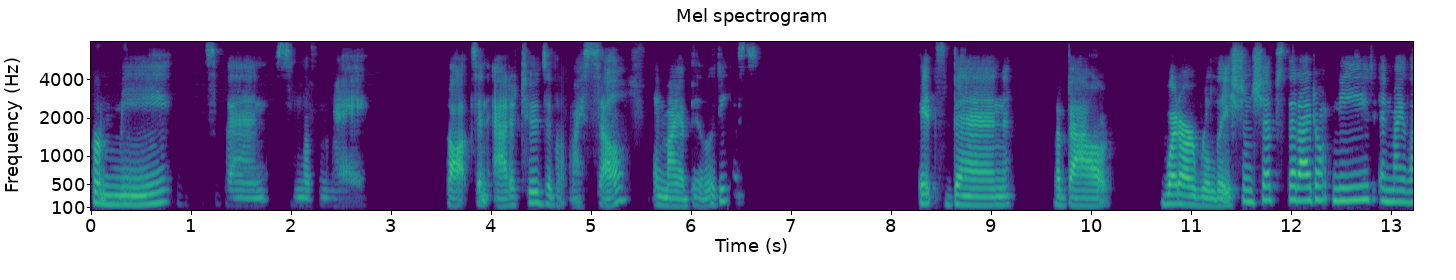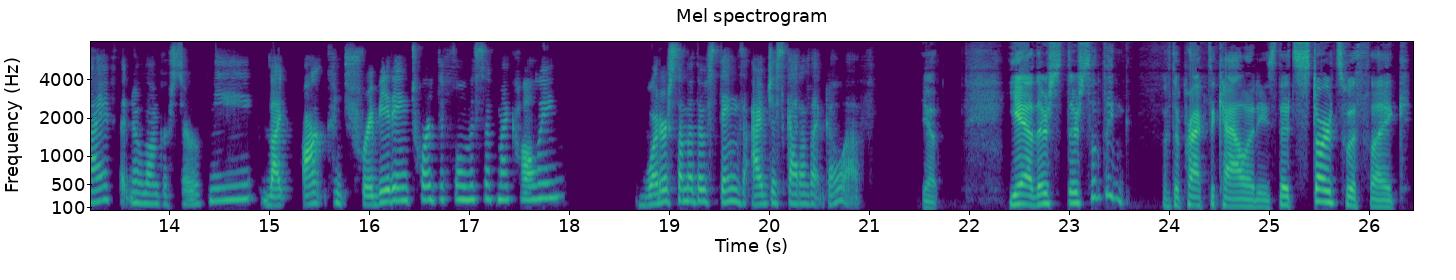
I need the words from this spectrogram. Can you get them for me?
For me, it's been some of my thoughts and attitudes about myself and my abilities. It's been about what are relationships that I don't need in my life that no longer serve me, like aren't contributing toward the fullness of my calling what are some of those things I've just got to let go of? Yep. Yeah, there's there's something of the practicalities that starts with like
